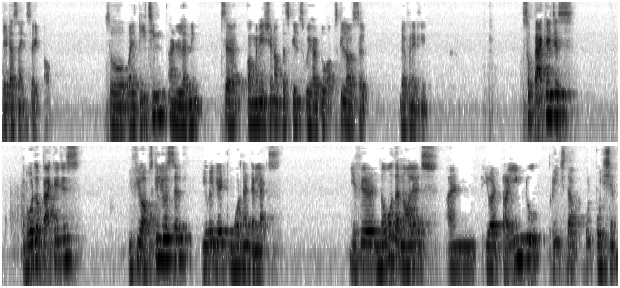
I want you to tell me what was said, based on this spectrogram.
data science right now. So while teaching and learning it's a combination of the skills we have to upskill ourselves definitely. So packages. About the packages if you upskill yourself you will get more than 10 lakhs. If you know the knowledge and you are trying to reach the good position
